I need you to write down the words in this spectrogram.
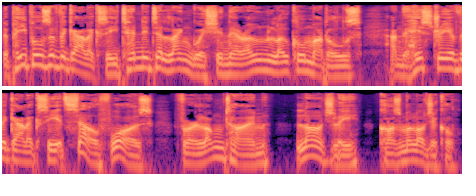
the peoples of the galaxy tended to languish in their own local muddles, and the history of the galaxy itself was, for a long time, largely cosmological.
